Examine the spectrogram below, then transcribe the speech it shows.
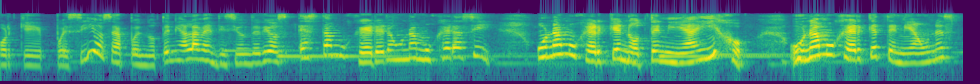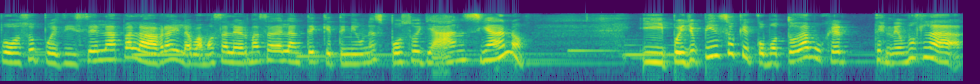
porque pues sí, o sea, pues no tenía la bendición de Dios. Esta mujer era una mujer así, una mujer que no tenía hijo, una mujer que tenía un esposo, pues dice la palabra, y la vamos a leer más adelante, que tenía un esposo ya anciano. Y pues yo pienso que como toda mujer tenemos la,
